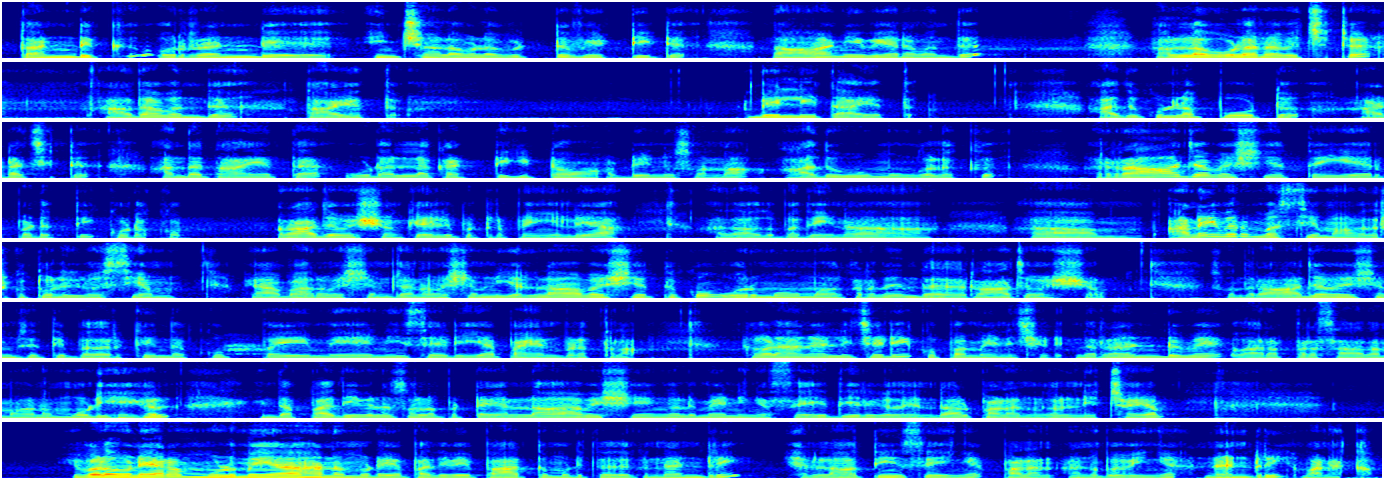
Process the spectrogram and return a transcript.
தண்டுக்கு ஒரு ரெண்டு இன்ச் அளவில் விட்டு வெட்டிட்டு அந்த ஆணி வேரை வந்து நல்லா உலர வச்சுட்டு அதை வந்து தாயத்து வெள்ளி தாயத்து. அதுக்குள்ளே போட்டு அடைச்சிட்டு அந்த தாயத்தை உடலில் கட்டிக்கிட்டோம் அப்படின்னு சொன்னால் அதுவும் உங்களுக்கு ராஜவசியத்தை ஏற்படுத்தி கொடுக்கும். ராஜவசியம் கேள்விப்பட்டிருப்பீங்க இல்லையா? அதாவது பார்த்தீங்கன்னா அனைவரும் வசியம் ஆவதற்கு தொழில் வசியம் வியாபார வசியம் ஜனவசியம் எல்லா விஷயத்துக்கும் ஒருமுகமாகிறது இந்த ராஜவசியம். ஸோ அந்த ராஜவசியம் சித்திப்பதற்கு இந்த குப்பை மேனி செடியை பயன்படுத்தலாம். கேளாநெல்லி செடி குப்பமேனி செடி. இந்த ரெண்டுமே வரப்பிரசாதமான மூலிகைகள். இந்த பதிவில் சொல்லப்பட்ட எல்லா விஷயங்களுமே நீங்கள் செய்தீர்கள் என்றால் பலன்கள் நிச்சயம். இவ்வளவு நேரம் முழுமையாக நம்முடைய பதிவை பார்த்து முடித்ததுக்கு நன்றி. எல்லாத்தையும் செய்யுங்க பலன் அனுபவிங்க. நன்றி வணக்கம்.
